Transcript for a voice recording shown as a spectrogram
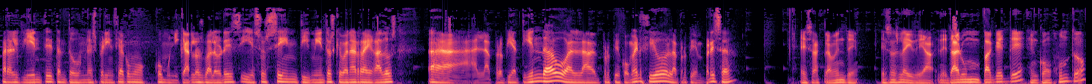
para el cliente tanto una experiencia como comunicar los valores y esos sentimientos que van arraigados a la propia tienda o al propio comercio, la propia empresa. Exactamente. Esa es la idea, de dar un paquete en conjunto,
